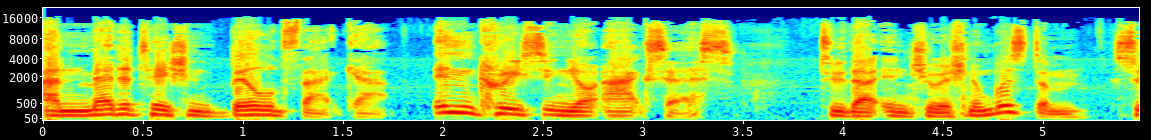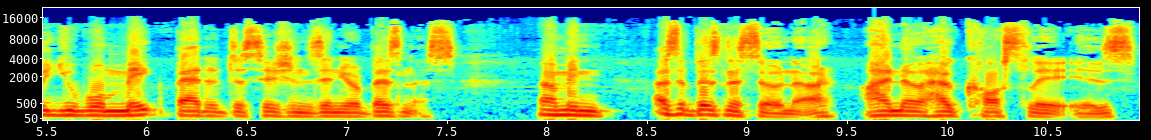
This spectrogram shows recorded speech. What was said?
and meditation builds that gap, increasing your access to that intuition and wisdom. So you will make better decisions in your business. I mean, as a business owner, I know how costly it is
